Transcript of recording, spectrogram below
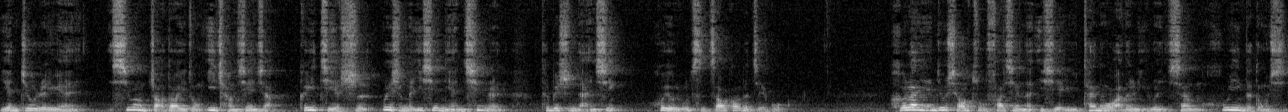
研究人员希望找到一种异常现象，可以解释为什么一些年轻人，特别是男性，会有如此糟糕的结果。荷兰研究小组发现了一些与泰诺瓦的理论相呼应的东西。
